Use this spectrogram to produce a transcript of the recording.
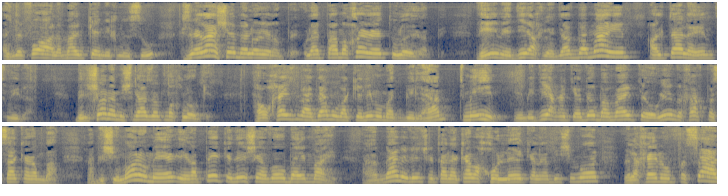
אז בפועל המים כן נכנסו, גזירה שמא לא ירפא. אולי פעם אחרת הוא לא ירפא. ואם הדיח ידיו במים, עלתה להם טבילה. בלשון המשנה זאת מחלוקת. האוחז באדם ובכלים ומטבילם, טמאים. אם הדיח את ידו במים טהורים, וכך פסק הרמב"ם. רבי שמעון אומר, ירפא כדי שיבואו בהם מים. הרמב"ם מבין שתנא קמא חולק על רבי שמעון, ולכן הוא פסק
